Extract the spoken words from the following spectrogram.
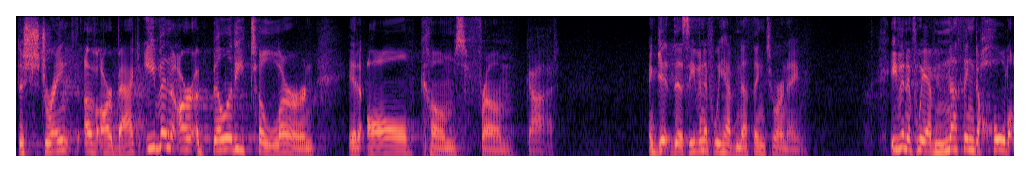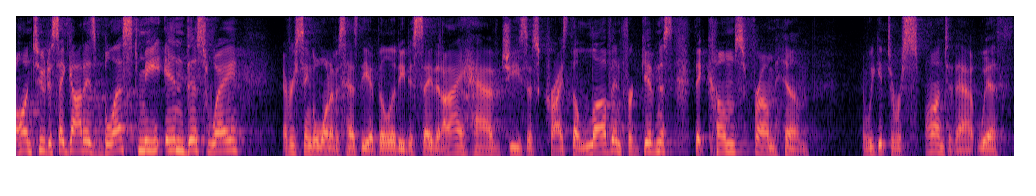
the strength of our back, even our ability to learn, it all comes from God. And get this, even if we have nothing to our name, even if we have nothing to hold on to, to say, God has blessed me in this way, every single one of us has the ability to say that I have Jesus Christ, the love and forgiveness that comes from Him. And we get to respond to that with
